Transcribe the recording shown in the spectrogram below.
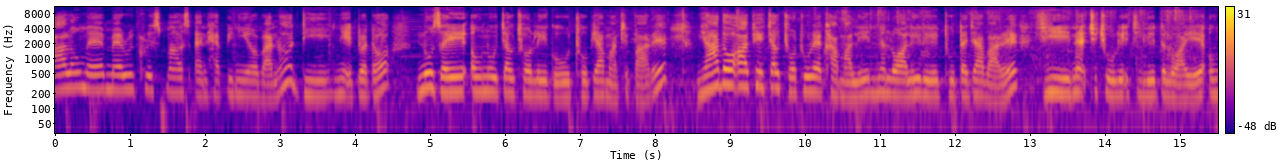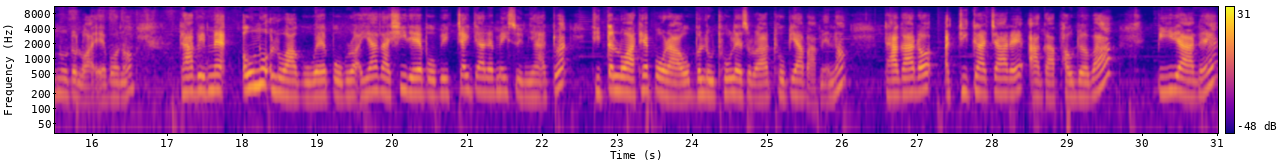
အားလုံးပဲ Merry Christmas and Happy New Year ပါเนาะဒီနေ့အတွက်တော့နှုတ်စိန်အုံနှုတ်ကြောက်ချောလေးကိုထိုးပြမှာဖြစ်ပါတယ်။များသောအားဖြင့်ကြောက်ချောထိုးတဲ့အခါမှာလေးနှလွာလေးတွေထိုးတက်ကြပါတယ်။ရီနဲ့ချစ်ချိုလေးအကြည်လေးတစ်လွာရဲ့အုံနှုတ်တစ်လွာရဲ့ပေါ့နော်။ဒါပေမဲ့အုံနှုတ်အလွာကိုပဲပို့ပြီးတော့အရသာရှိတယ်ပို့ပြီးကြိုက်ကြတဲ့မိတ်ဆွေများအတွက်ဒီတစ်လွာထက်ပေါ်တာကိုဘယ်လိုထိုးလဲဆိုတာထိုးပြပါမယ်เนาะ။ ဒါကတော့အဓိကကြတဲ့အာဂါဖောက်ဒါပါပြီးတာနဲ့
